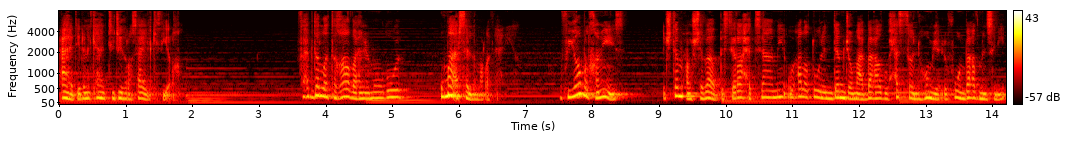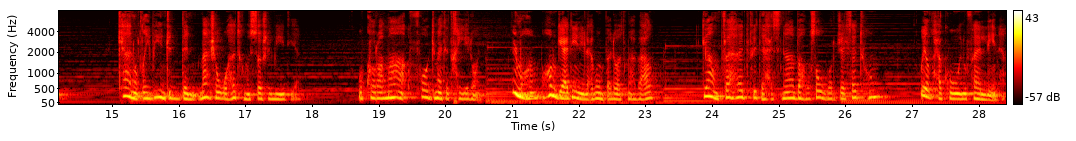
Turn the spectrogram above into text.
عادي لأن كانت تجيه رسائل كثيرة. فعبد الله تغاضى عن الموضوع وما أرسل له مرة ثانية. وفي يوم الخميس اجتمعوا الشباب باستراحة سامي وعلى طول اندمجوا مع بعض وحسوا أنهم يعرفون بعض من سنين. كانوا طيبين جدا ما شوهتهم السوشيال ميديا. وكرماء فوق ما تتخيلون. المهم هم قاعدين يلعبون بالوت مع بعض. قام فهد فتح سنابه وصور جلستهم ويضحكون وفالينها.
